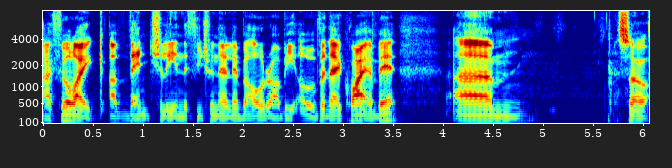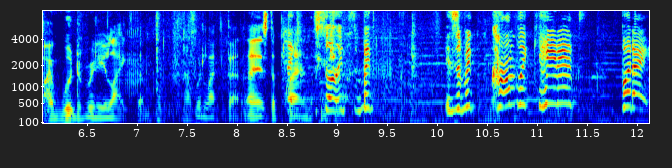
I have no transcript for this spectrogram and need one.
I feel like eventually in the future, when they're a little bit older, I'll be over there quite a bit. Um, so I would really like them. I would like that. That is the plan the so it's a bit, it's a bit complicated. But I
